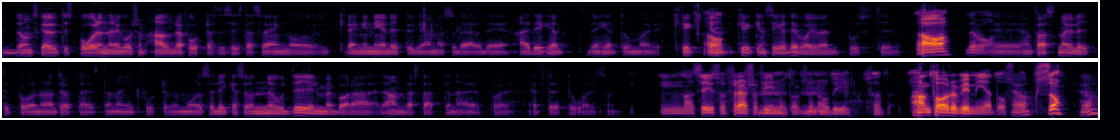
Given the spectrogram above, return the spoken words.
de ska ut i spåren när det går som allra fortast i sista sväng och kränger ner lite grann och sådär. Det, nej, det, är helt, det är helt omöjligt. Kricken, Ja. Kricken CD var ju väldigt positiv. Ja, det var han. Eh, han fastnade ju lite på några trötta hästar men gick fort över mål. Och så likaså No Deal med bara andra starten här på, efter ett år. Som, Mm, han ser ju så fräsch och fin mm, ut också, mm. No Deal. Så att han tar vi med oss ja. också. Ja.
